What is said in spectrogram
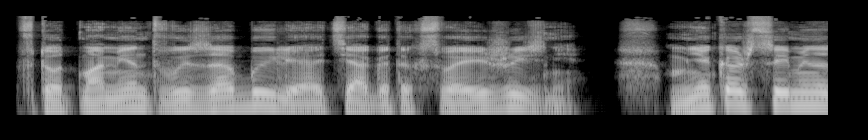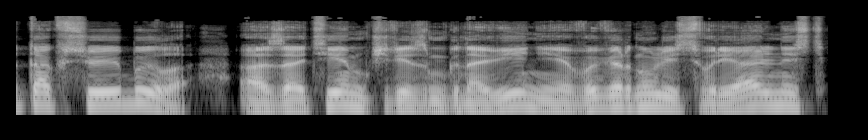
В тот момент вы забыли о тяготах своей жизни. Мне кажется, именно так все и было, а затем, через мгновение, вы вернулись в реальность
